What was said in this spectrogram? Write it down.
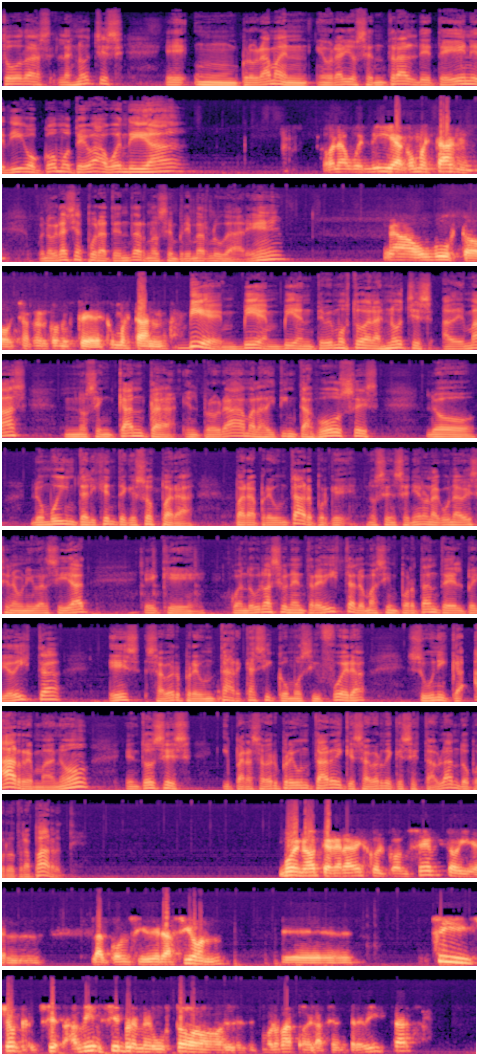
todas las noches eh, un programa en, horario central de TN. Diego, ¿cómo te va? Buen día. Hola, buen día, ¿cómo están? Bueno, gracias por atendernos en primer lugar, ¿eh? No, un gusto charlar con ustedes. ¿Cómo están? Bien, bien, bien. Te vemos todas las noches. Además, nos encanta el programa, las distintas voces, lo, lo muy inteligente que sos para, para preguntar, porque nos enseñaron alguna vez en la universidad eh, que cuando uno hace una entrevista, lo más importante del periodista es saber preguntar, casi como si fuera su única arma, ¿no? Entonces, y para saber preguntar hay que saber de qué se está hablando, por otra parte. Bueno, te agradezco el concepto y el, la consideración. Eh, sí, yo a mí siempre me gustó el formato de las entrevistas.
